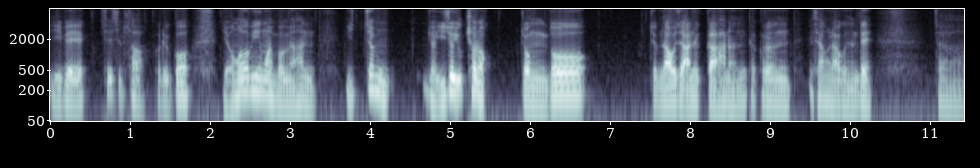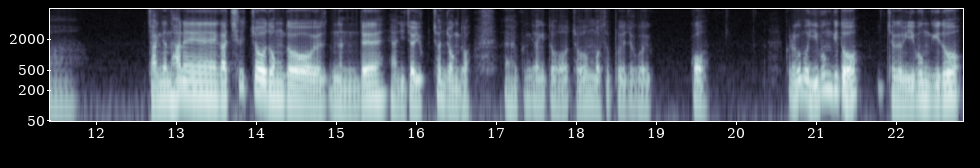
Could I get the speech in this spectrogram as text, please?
4,274 그리고 영업이익만 보면 한 2. 2조 6천억 정도 좀 나오지 않을까 하는 그런 예상을 하고 있는데 자 작년 한 해가 7조 정도였는데 한 2조 6천 정도 에, 굉장히 또 좋은 모습 보여주고 있고 그리고 뭐 2분기도 지금 2분기도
